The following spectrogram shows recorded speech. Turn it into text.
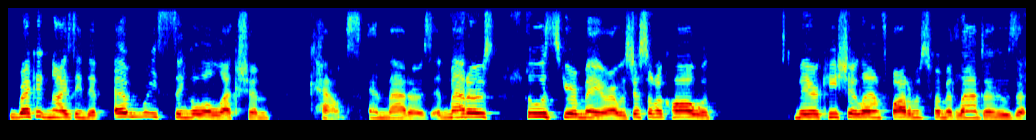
recognizing that every single election counts and matters. It matters who's your mayor. I was just on a call with Mayor Keisha Lance Bottoms from Atlanta, who's a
